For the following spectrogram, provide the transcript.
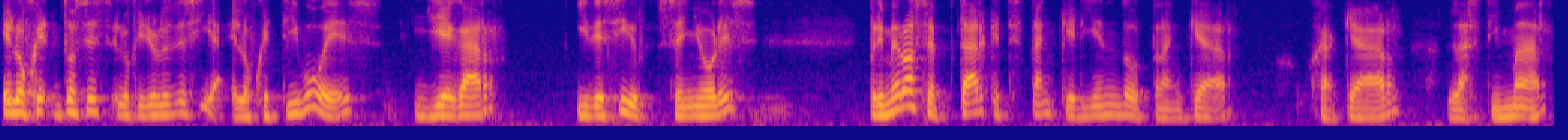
entonces, lo que yo les decía, el objetivo es llegar y decir, señores, primero aceptar que te están queriendo tranquear, hackear, lastimar,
